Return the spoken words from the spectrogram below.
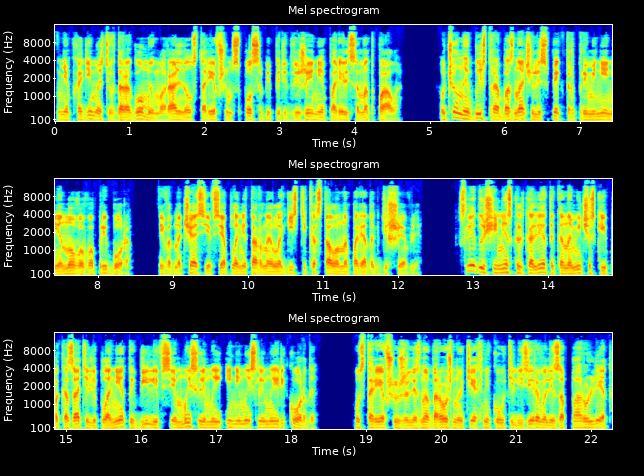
необходимость в дорогом и морально устаревшем способе передвижения по рельсам отпала. Ученые быстро обозначили спектр применения нового прибора, и в одночасье вся планетарная логистика стала на порядок дешевле. Следующие несколько лет экономические показатели планеты били все мыслимые и немыслимые рекорды. Устаревшую железнодорожную технику утилизировали за пару лет,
